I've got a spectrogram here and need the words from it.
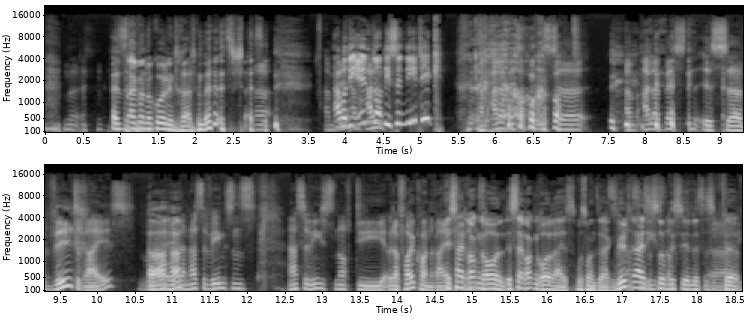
Nee. Es ist einfach nur Kohlenhydrate, ne? Das ist scheiße. Am Aber be- die Inder, die sind nie dick. Am allerbesten ist, äh, am allerbesten ist äh, Wildreis, weil Aha. dann hast du wenigstens hast du wenigstens noch die oder Vollkornreis. Ist halt Rock'n'Roll, das ist der Rock'n'Roll-Reis, muss man sagen. Hast- Wildreis hast ist so ein bisschen, das ist äh, für,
